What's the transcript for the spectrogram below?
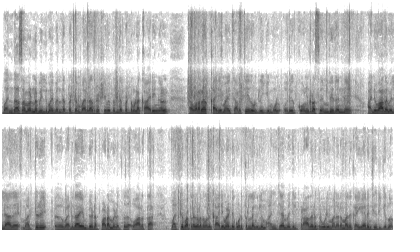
വനിതാ സംവരണ ബില്ലുമായി ബന്ധപ്പെട്ടും വനിതാ സുരക്ഷയുമായി ബന്ധപ്പെട്ടുമുള്ള കാര്യങ്ങൾ വളരെ കാര്യമായി ചർച്ച ചെയ്തുകൊണ്ടിരിക്കുമ്പോൾ ഒരു കോൺഗ്രസ് എം തന്നെ അനുവാദമില്ലാതെ മറ്റൊരു വനിതാ എം പിയുടെ പടമെടുത്ത് വാർത്ത മറ്റു പത്രങ്ങൾ നമ്മൾ കാര്യമായിട്ട് കൊടുത്തിട്ടില്ലെങ്കിലും അഞ്ചാം പേജിൽ പ്രാധാന്യത്തോടുകൂടി മനോരമ അത് കൈകാര്യം ചെയ്തിരിക്കുന്നു.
